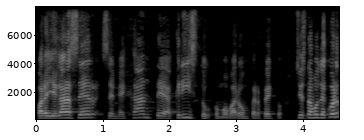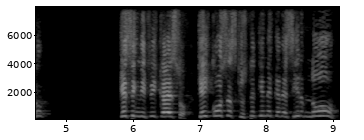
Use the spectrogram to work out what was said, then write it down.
para llegar a ser semejante a Cristo como varón perfecto. ¿Sí estamos de acuerdo? ¿Qué significa eso? Que hay cosas que usted tiene que decir no.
